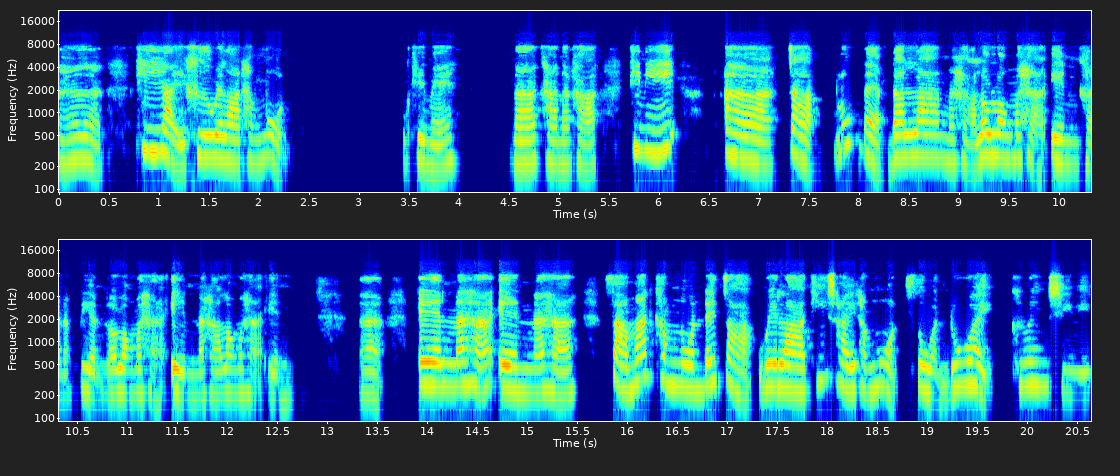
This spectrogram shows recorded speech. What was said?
อ่า t ใหญ่คือเวลาทั้งหมด โอเคไหมนะคะนะคะ ทีนี้ จากรูปแบบด้านล่างนะคะ เราลองมาหา n ค่ะนักเรียน เราลองมาหา n นะคะ ลองมาหา n อ่า n นะคะ n นะคะ สามารถคำนวณได้จากเวลาที่ใช้ทั้งหมดส่วนด้วยครึ่งชีวิต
